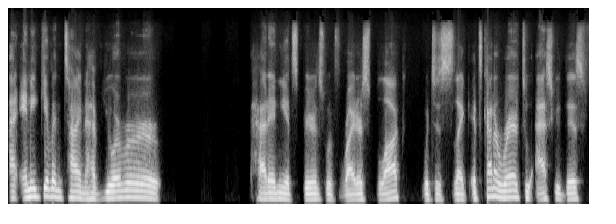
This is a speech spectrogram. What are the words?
At any given time, have you ever had any experience with writer's block which is like it's kind of rare to ask you this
